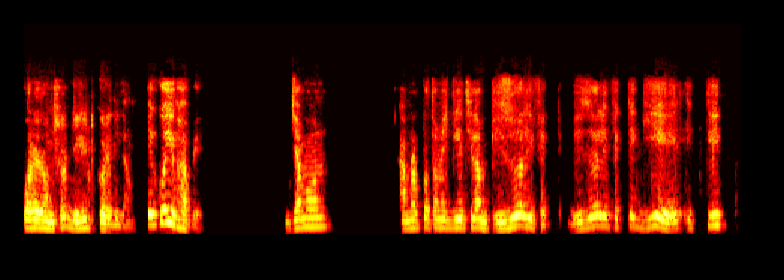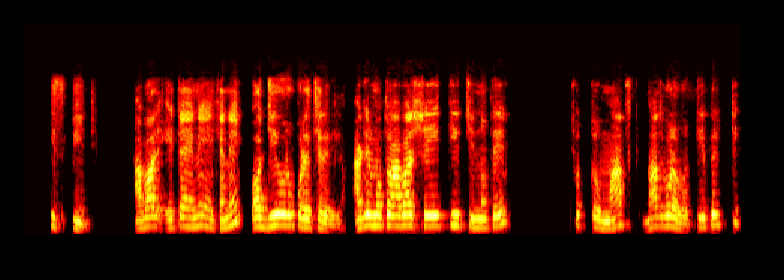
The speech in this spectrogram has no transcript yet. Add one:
পরের অংশ ডিলিট করে দিলাম। একই ভাবে, যেমন আমরা প্রথমে গিয়েছিলাম ভিজুয়াল ইফেক্টে ভিজুয়াল ইফেক্টে গিয়ে ক্লিপ স্পিড আবার এটা এনে এখানে অডিওর উপরে ছেড়ে দিলাম। আগের মতো আবার সেই তীর চিহ্নতে ছোট্ট মাছ মাছ বরাবর ক্লিপের ঠিক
